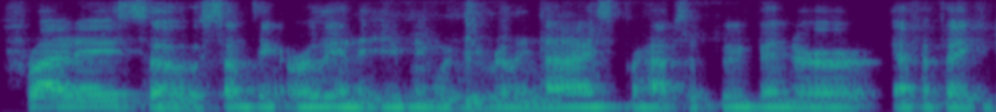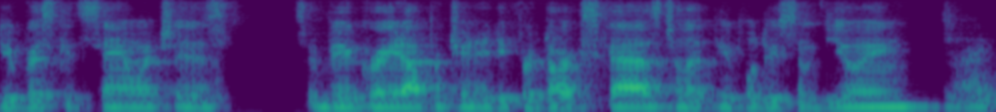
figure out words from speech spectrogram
Friday, so something early in the evening would be really nice. Perhaps a food vendor, FFA could do brisket sandwiches. So it'd be a great opportunity for Dark Skies to let people do some viewing. Right,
